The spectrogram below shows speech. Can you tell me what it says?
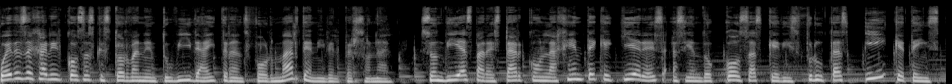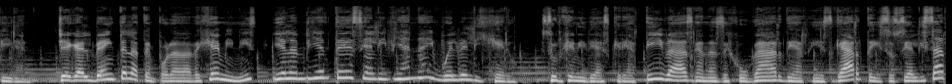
Puedes dejar ir cosas que estorban en tu vida y transformarte a nivel personal. Son días para estar con la gente que quieres haciendo cosas que disfrutas y que te inspiran. Llega el 20 la temporada de Géminis y el ambiente se aliviana y vuelve ligero. Surgen ideas creativas, ganas de jugar, de arriesgarte y socializar.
